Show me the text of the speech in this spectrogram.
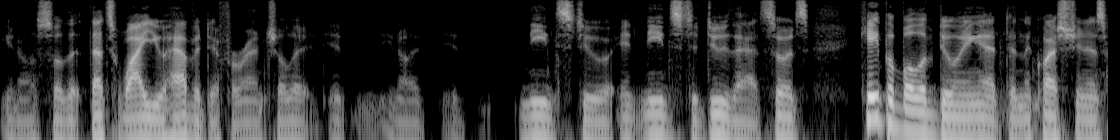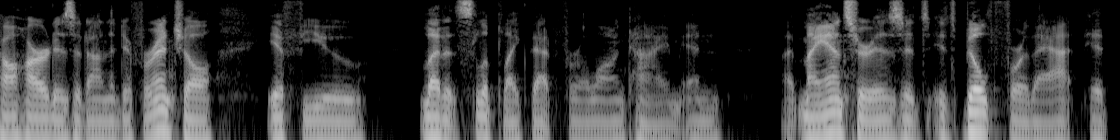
You know, so that that's why you have a differential. It, it you know, it, it needs to it needs to do that. So it's capable of doing it. And the question is, how hard is it on the differential if you let it slip like that for a long time? And uh, my answer is, it's it's built for that. It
